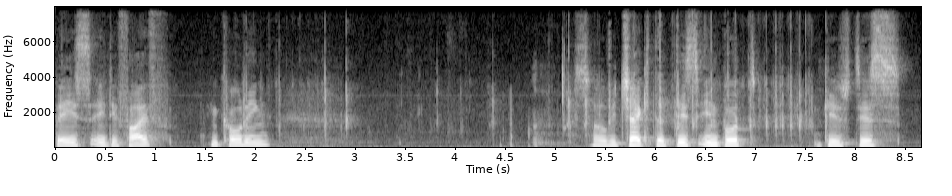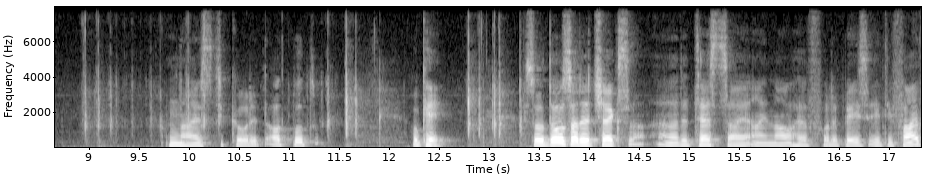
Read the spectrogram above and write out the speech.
base 85 encoding. So we check that this input gives this nice decoded output. Okay, so those are the checks, uh, the tests I, I now have for the base 85.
